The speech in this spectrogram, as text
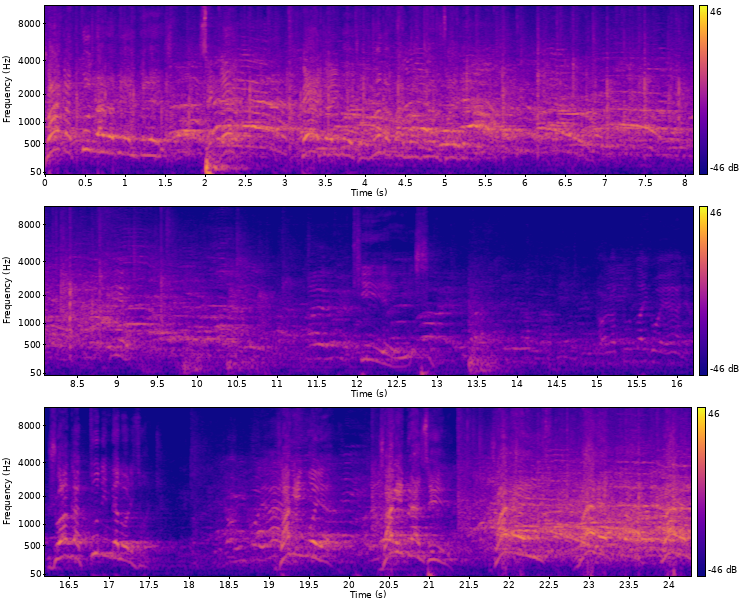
Joga tudo lá na minha igreja. Você quer? Pega aí, meu irmão, manda para jogar no seu Joga tudo em Belo Horizonte. Joga em Goiânia. Joga em, Goiânia. Joga em Brasília. Joga isso. Joga Joga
